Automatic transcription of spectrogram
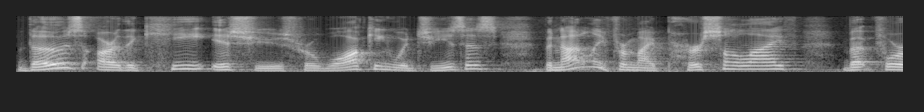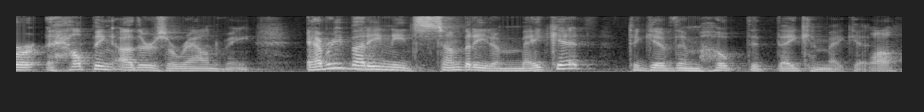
those are the key issues for walking with Jesus, but not only for my personal life, but for helping others around me. Everybody hmm. needs somebody to make it to give them hope that they can make it. Wow.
